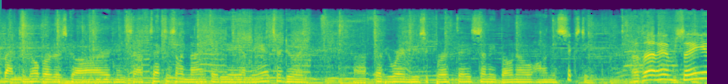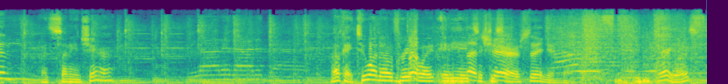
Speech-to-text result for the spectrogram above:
Welcome back to Milberger's Gardening, South Texas on 9:30 a.m. The Answer, doing uh, February music birthday. Sonny Bono on the 16th. Is that him singing? That's Sonny and Cher. Okay, oh, 210 308 That 8867. chair singing. There he is.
